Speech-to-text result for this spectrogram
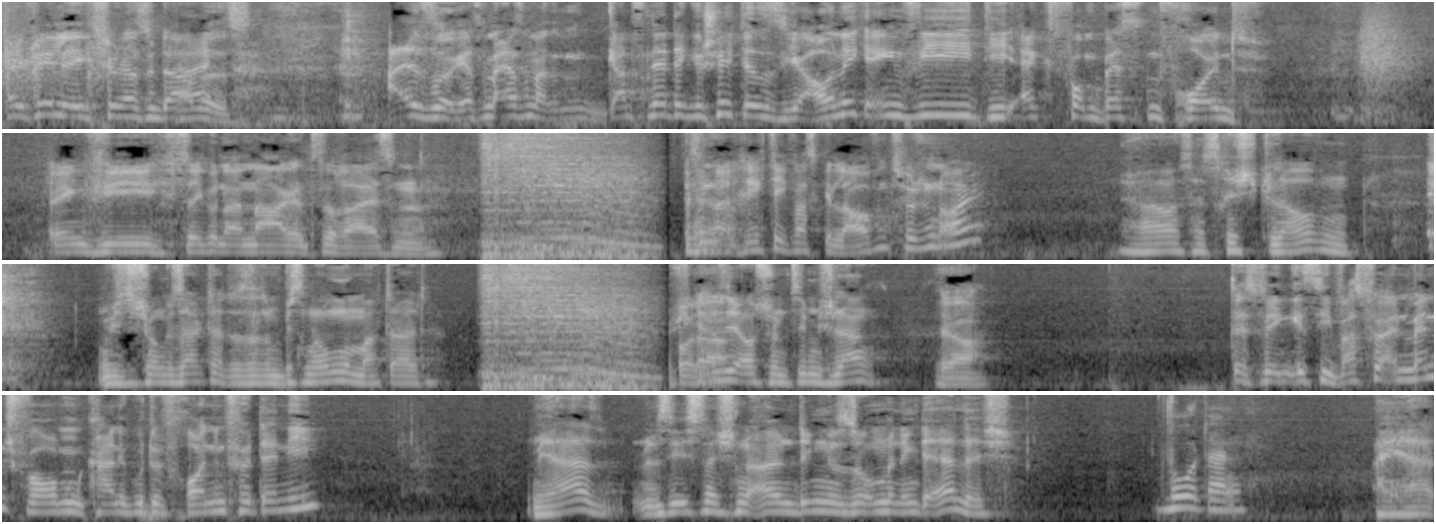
Hey Felix, schön, dass du da bist. Also, erstmal, erstmal, ganz nette Geschichte ist es ja auch nicht, irgendwie die Ex vom besten Freund irgendwie sich unter den Nagel zu reißen. Ist denn da richtig was gelaufen zwischen euch? Ja, was heißt richtig gelaufen? Wie sie schon gesagt hat, ist er ein bisschen umgemacht halt. Ich kenne sie auch schon ziemlich lang. Ja. Deswegen ist sie was für ein Mensch? Warum keine gute Freundin für Danny? Ja, sie ist nicht in allen Dingen so unbedingt ehrlich. Wo denn? Ah ja,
